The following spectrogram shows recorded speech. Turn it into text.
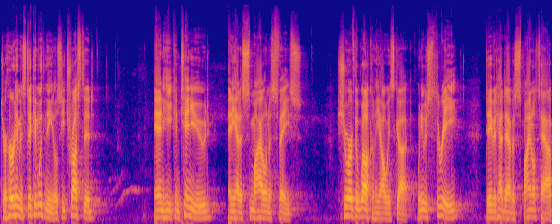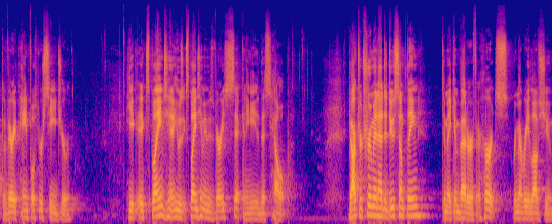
to hurt him and stick him with needles, he trusted and he continued and he had a smile on his face, sure of the welcome he always got. When he was three, David had to have a spinal tap, a very painful procedure. He explained to him, he was explained to him he was very sick and he needed this help. Dr. Truman had to do something to make him better. If it hurts, remember he loves you.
